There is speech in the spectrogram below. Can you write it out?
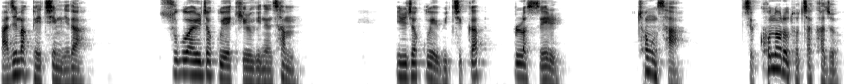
마지막 배치입니다. 수구와 일적구의 기울기는 3, 일적구의 위치값 플러스 1, 총 4, 즉 코너로 도착하죠.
